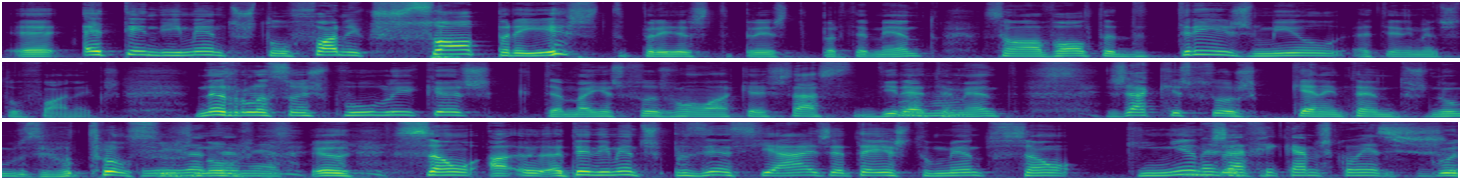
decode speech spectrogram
Uh, atendimentos telefónicos só para este, para, este, para este departamento são à volta de 3 mil atendimentos telefónicos. Nas relações públicas, que também as pessoas vão lá queixar-se diretamente, uhum. já que as pessoas querem tantos números, eu trouxe Exatamente. os números, são uh, atendimentos presenciais até este momento são 500... Mas já ficamos com esses, com,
